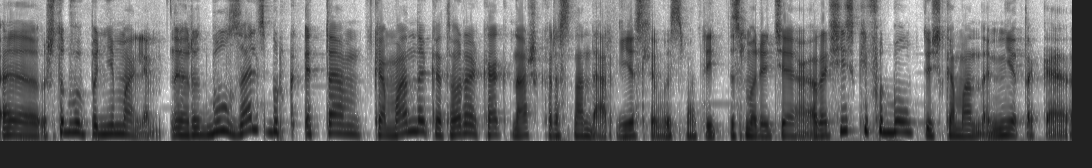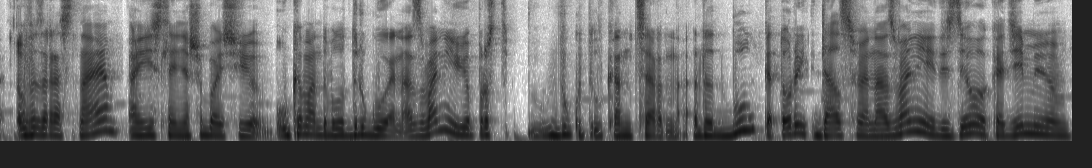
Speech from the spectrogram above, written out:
Э, чтобы вы понимали, Red Bull Зальцбург — это команда, которая как наш Краснодар. Если вы смотрите, смотрите российский футбол, то есть команда не такая возрастная, а если я не ошибаюсь, ее, у команды было другое название, ее просто выкупил концерн Red Bull, который дал свое название и сделал академию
